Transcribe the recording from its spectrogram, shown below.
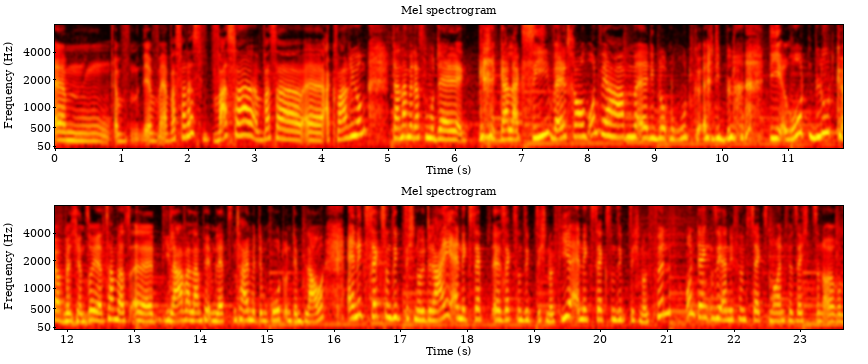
ähm, äh, was war das? Wasser, Wasser, äh, Aquarium. Dann haben wir das Modell G Galaxie, Weltraum. Und wir haben äh, die, Rot äh, die, Bl die, roten Blutkörperchen. So, jetzt haben wir äh, die Lavalampe im letzten Teil mit dem Rot und dem Blau. NX7603, NX76 7604, NX 7605 und denken Sie an die 569 für 16,06 Euro.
